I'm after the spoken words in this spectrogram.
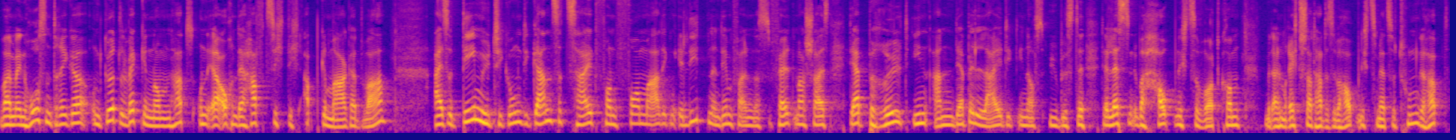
weil man den Hosenträger und Gürtel weggenommen hat und er auch in der Haft sichtlich abgemagert war. Also Demütigung die ganze Zeit von vormaligen Eliten, in dem Fall des Feldmarschalls, der brüllt ihn an, der beleidigt ihn aufs Übelste, der lässt ihn überhaupt nicht zu Wort kommen. Mit einem Rechtsstaat hat es überhaupt nichts mehr zu tun gehabt.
